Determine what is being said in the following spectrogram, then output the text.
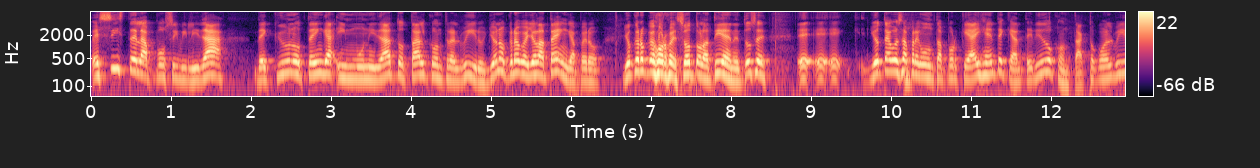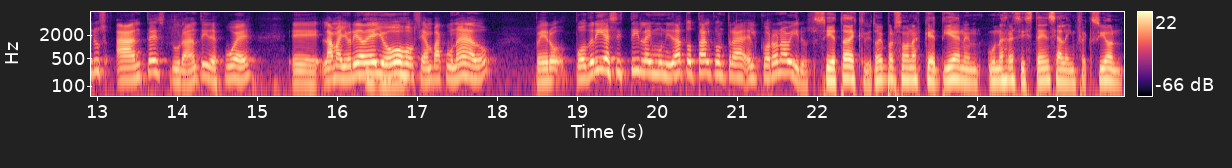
¿existe la posibilidad de que uno tenga inmunidad total contra el virus? Yo no creo que yo la tenga, pero yo creo que Jorge Soto la tiene. Entonces, eh, eh, eh, yo te hago esa pregunta porque hay gente que han tenido contacto con el virus antes, durante y después eh, la mayoría de ellos, ojo, se han vacunado, pero ¿podría existir la inmunidad total contra el coronavirus? Sí, está descrito. Hay personas que tienen una resistencia a la infección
